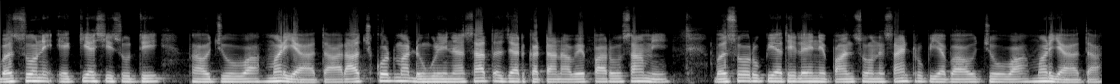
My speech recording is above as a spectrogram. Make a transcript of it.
બસો ને એક્યાસી સુધી ભાવ જોવા મળ્યા હતા. રાજકોટમાં ડુંગળીના સાત હજાર કટાના વેપારો સામે બસો રૂપિયાથી લઈને પાંચસો ને સાઠ રૂપિયા ભાવ જોવા મળ્યા હતા.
